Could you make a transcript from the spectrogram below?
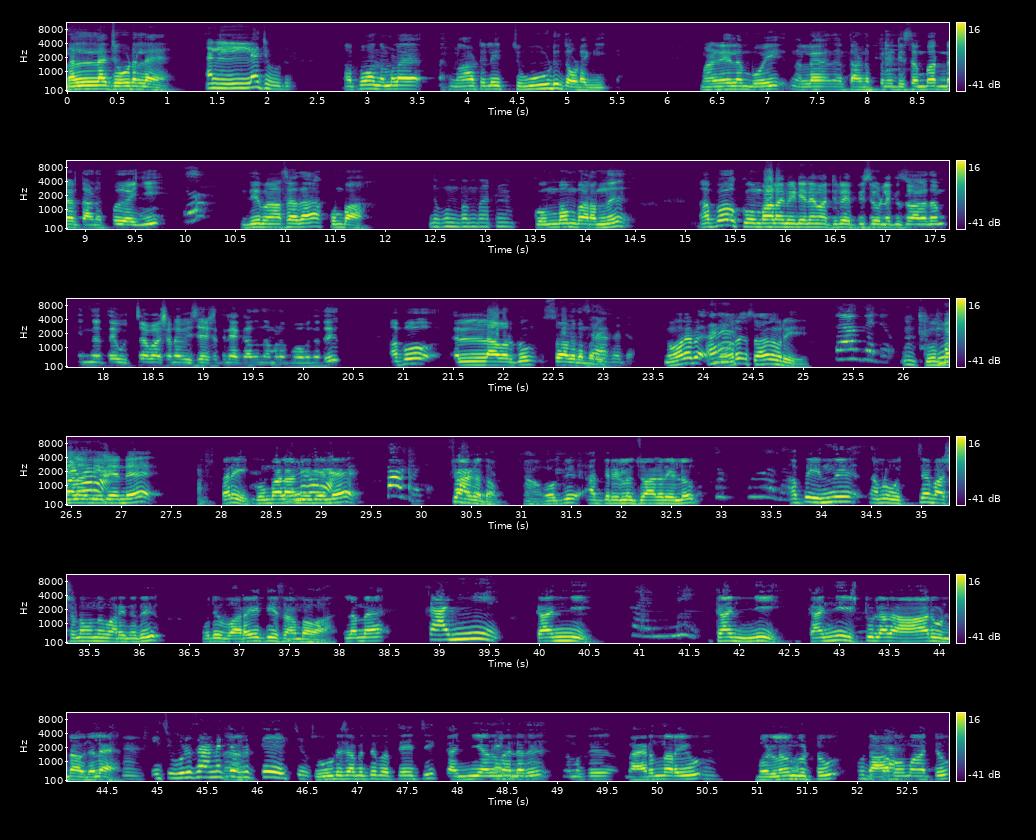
നല്ല ചൂടല്ലേ? നല്ല ചൂട്. അപ്പോ നമ്മളെ നാട്ടിൽ ചൂട് തുടങ്ങി. മഴയെല്ലാം പോയി നല്ല തണുപ്പിന് ഡിസംബറിന്റെ തണുപ്പ് കഴിഞ്ഞ്. ഇത് മാസതാ കുംഭ? കുംഭം പറന്ന് കുംഭം പറന്ന്. അപ്പോ കുംഭാള മീഡിയനെ മറ്റൊരു എപ്പിസോഡിലേക്ക് സ്വാഗതം. ഇന്നത്തെ ഉച്ചഭാഷണ വിശേഷത്തിലേക്കാണ് നമ്മൾ പോകുന്നത്. അപ്പോ എല്ലാവർക്കും സ്വാഗതം പറയും. സ്വാഗതം. പറയേ. കുമ്പാള കൂമ്പാള. മീഡിയന്റെ പറയും കുമ്പാള മീഡിയന്റെ സ്വാഗതം. ആ ഓക്ക് അത്രയുള്ളൂ സ്വാഗതമുള്ളൂ അപ്പൊ ഇന്ന് നമ്മൾ ഉച്ച ഭക്ഷണം എന്ന് പറയുന്നത് ഒരു വെറൈറ്റി സംഭവമാ അല്ലമ്മേ കഞ്ഞി. കഞ്ഞി. കഞ്ഞി. കഞ്ഞി ഇഷ്ടമില്ലാതെ ആരും ഉണ്ടാവില്ല അല്ലെ? ഈ ചൂട് സമയത്ത് പ്രത്യേകിച്ച്. ചൂട് സമയത്ത് പ്രത്യേകിച്ച് കഞ്ഞിയാണ് കഞ്ഞി. നല്ലത്. നമുക്ക് വയറും നിറയൂ. വെള്ളവും കിട്ടൂ ദാഹവും മാറ്റും.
